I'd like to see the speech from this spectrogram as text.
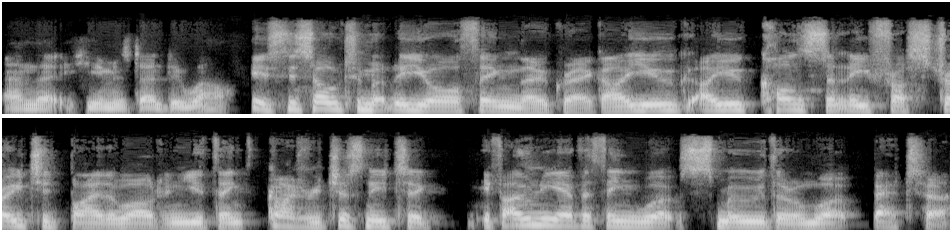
and that humans don't do well. Is this ultimately your thing though, Greg? Are you are you constantly frustrated by the world and you think, God, we just need to if only everything worked smoother and worked better?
